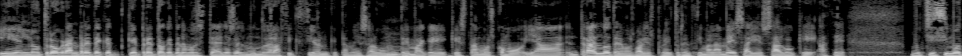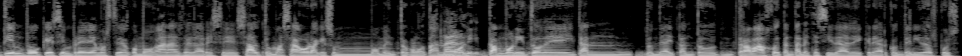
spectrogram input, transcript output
Y el otro gran reto que, que- reto que tenemos este año es el mundo de la ficción, que también es algún tema que, que estamos como ya entrando, tenemos varios proyectos encima de la mesa y es algo que hace muchísimo tiempo que siempre habíamos tenido como ganas de dar ese salto, más ahora que es un momento como tan, Claro. boni- tan bonito de, y tan, donde hay tanto trabajo y tanta necesidad de crear contenidos, pues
